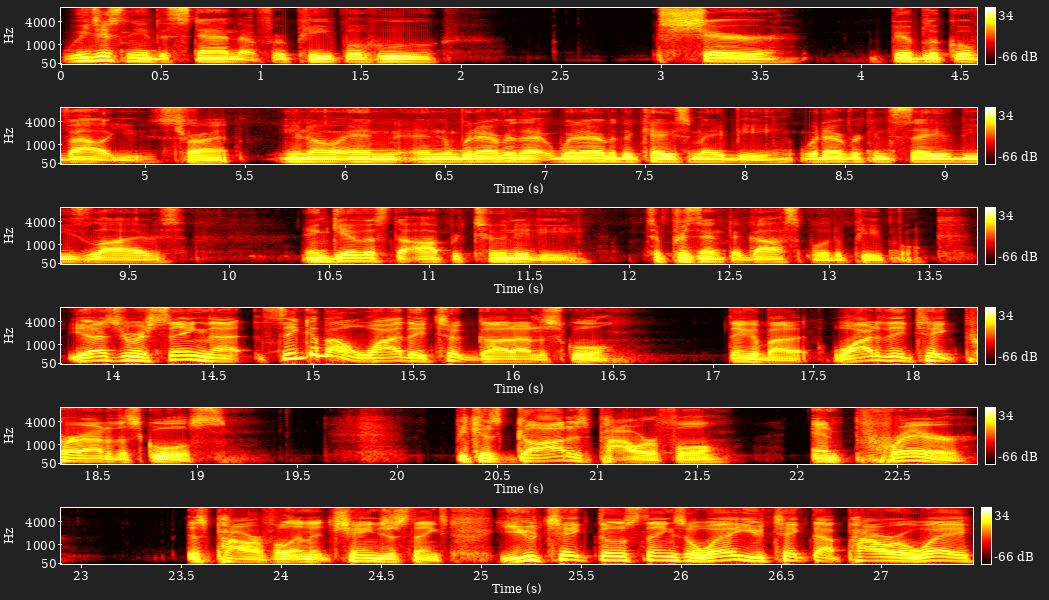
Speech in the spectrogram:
we just need to stand up for people who share biblical values. That's right. You know, and and whatever that whatever the case may be, whatever can save these lives and give us the opportunity to present the gospel to people. Yeah, as you were saying that, think about why they took God out of school. Think about it. Why did they take prayer out of the schools? Because God is powerful and prayer is powerful and it changes things. You take those things away, you take that power away,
